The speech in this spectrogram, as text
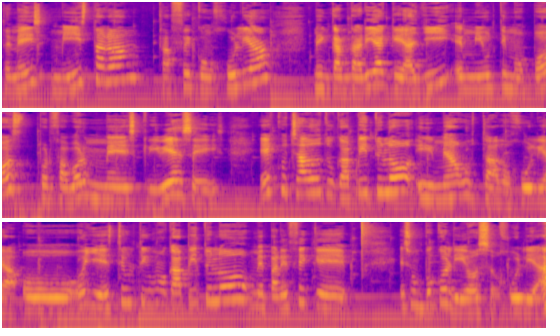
Tenéis mi Instagram, Café con Julia. Me encantaría que allí, en mi último post, por favor me escribieseis. He escuchado tu capítulo y me ha gustado, Julia. O, oye, este último capítulo me parece que es un poco lioso, Julia.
